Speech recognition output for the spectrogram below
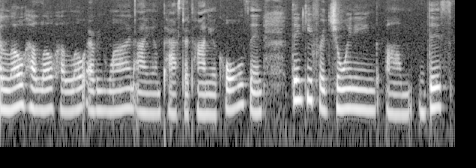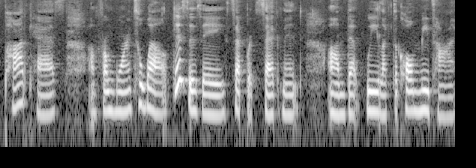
Hello, hello, hello, everyone. I am Pastor Tanya Coles, and thank you for joining um, this podcast um, from Warren to Well. This is a separate segment um, that we like to call Me Time.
